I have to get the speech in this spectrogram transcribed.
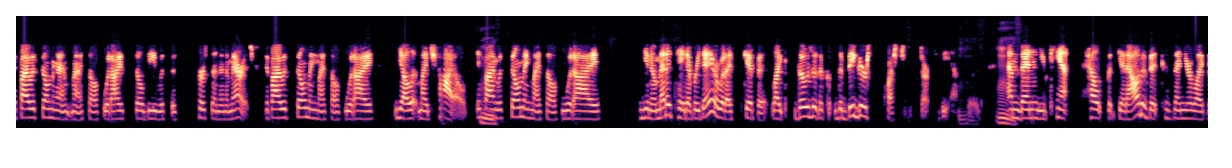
If I was filming myself, would I still be with this person in a marriage? If I was filming myself, would I yell at my child? If mm. I was filming myself, would I, you know, meditate every day or would I skip it? Like those are the the bigger questions start to be answered, mm. and then you can't help but get out of it because then you're like,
